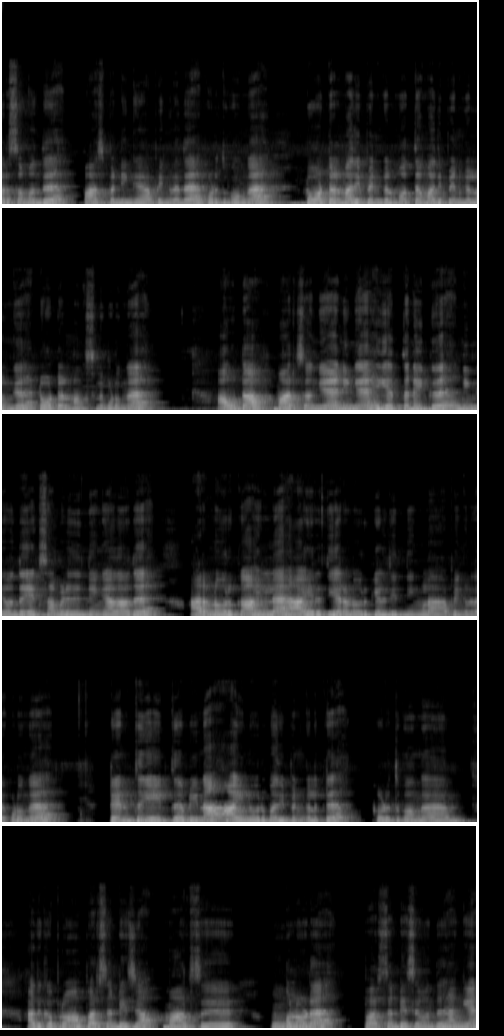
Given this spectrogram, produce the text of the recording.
வருஷம் வந்து பாஸ் பண்ணீங்க அப்படிங்கிறத கொடுத்துக்கோங்க. டோட்டல் மதிப்பெண்கள் மொத்த மதிப்பெண்கள் உங்கள் டோட்டல் மார்க்ஸில் கொடுங்க. அவுட் ஆஃப் மார்க்ஸ் அங்கே நீங்கள் எத்தனைக்கு நீங்கள் வந்து எக்ஸாம் எழுதியிருந்தீங்க? அதாவது அறநூறுக்கா இல்லை ஆயிரத்தி இரநூறுக்கு எழுதியிருந்தீங்களா அப்படிங்கிறத கொடுங்க. டென்த்து எயித்து அப்படின்னா ஐநூறு மதிப்பெண்களுக்கு கொடுத்துக்கோங்க. அதுக்கப்புறம் பர்சன்டேஜ் ஆஃப் மார்க்ஸு உங்களோட பர்சன்டேஜை வந்து அங்கே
